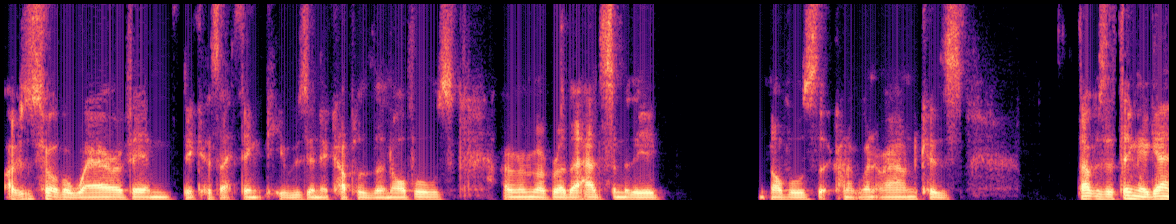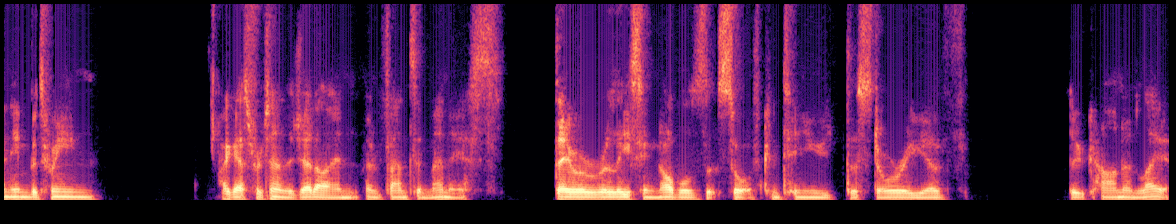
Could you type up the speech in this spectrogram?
i was sort of aware of him because i think he was in a couple of the novels i remember my brother had some of the novels that kind of went around because that was the thing again in between i guess return of the jedi and, and phantom menace they were releasing novels that sort of continued the story of luke han and leia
